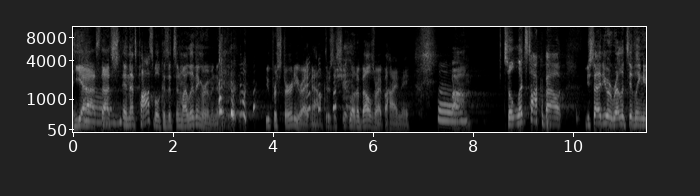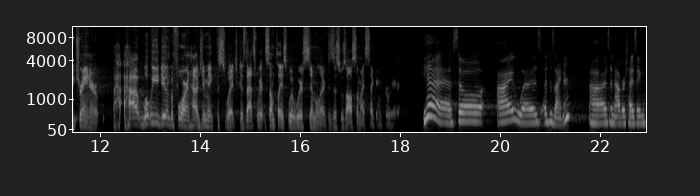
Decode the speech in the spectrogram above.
Yes, that's Um, and that's possible because it's in my living room and it's super sturdy right now. There's a shitload of bells right behind me. Um, Um, so let's talk about. You said you were a relatively new trainer. How what were you doing before, and how did you make the switch? Because that's where someplace where we're similar. Because this was also my second career. yeah, so I was a designer. Uh, I was in advertising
